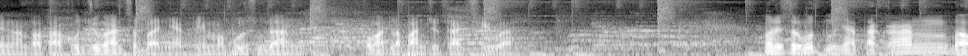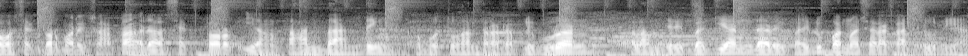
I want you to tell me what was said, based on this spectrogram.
dengan total kunjungan sebanyak 59,8 juta jiwa. Kondisi tersebut menyatakan bahwa sektor pariwisata adalah sektor yang tahan banting kebutuhan terhadap liburan telah menjadi bagian dari kehidupan masyarakat dunia.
